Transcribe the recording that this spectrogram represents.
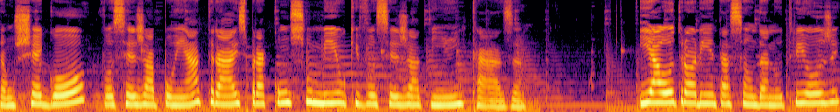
então chegou, você já põe atrás para consumir o que você já tinha em casa. E a outra orientação da Nutri hoje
